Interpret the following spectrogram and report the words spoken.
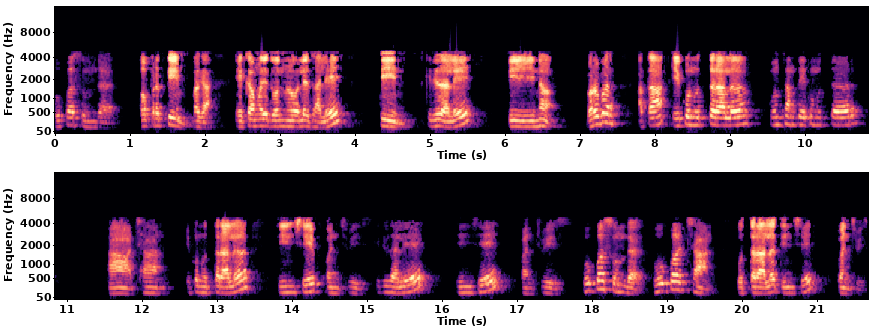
खूपच सुंदर. अप्रतिम. बघा एकामध्ये दोन मिळवले झाले तीन. किती झाले? तीन. बरोबर? आता एकूण उत्तर आलं. कोण सांगतं एकूण उत्तर? हा छान. एकूण उत्तर आलं तीनशे पंचवीस. किती झाले? तीनशे पंचवीस. खूपच सुंदर. खूपच छान. उत्तर आलं तीनशे पंचवीस.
